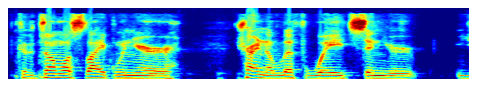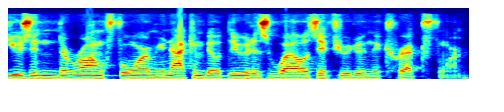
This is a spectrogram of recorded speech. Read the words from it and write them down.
Because it's almost like when you're trying to lift weights and you're using the wrong form, you're not going to be able to do it as well as if you were doing the correct form.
